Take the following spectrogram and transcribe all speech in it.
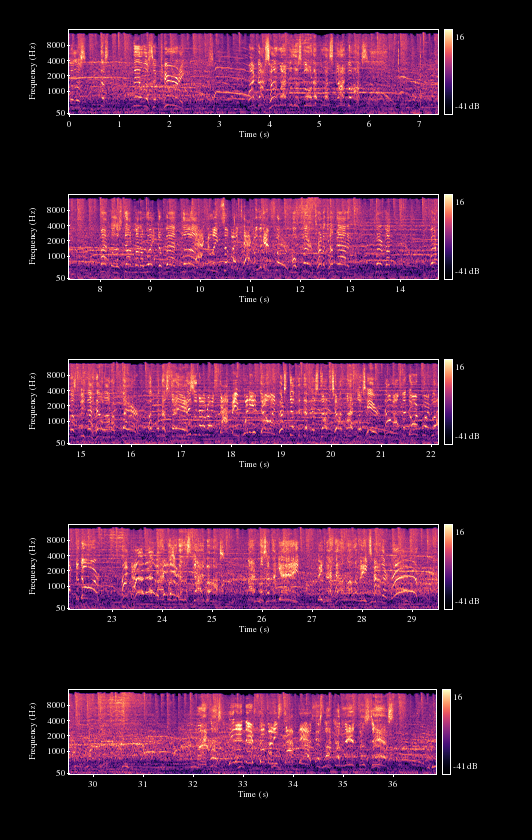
Michaels, this, this, nail the security. My God, Shawn Michaels is going up to the skybox. Michaels is not going to wait to bad blood. Tackle him. Somebody tackle him. Look at Flair. Oh, Flair trying to come down. And Flair got... Michaels beating the hell out of Flair up in the stands. This is not right. Stop him. What are you doing? There's nothing that can stop Shawn Michaels here. Don't open the door for him. Lock the door. Lock the door. Michaels into the skybox. Michaels in the game. Beating the hell out of each other. Ah! Michaels. Get in there. Somebody stop this. It's like a man possessed.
